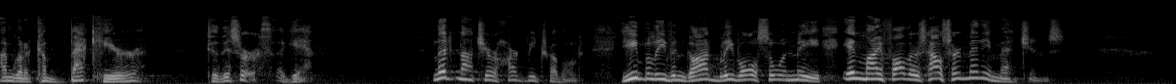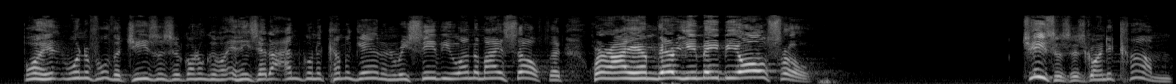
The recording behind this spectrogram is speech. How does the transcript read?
I'm going to come back here to this earth again. Let not your heart be troubled. Ye believe in God, believe also in me. In my Father's house are many mansions. Boy, it's wonderful that Jesus is going to go. And he said, I'm going to come again and receive you unto myself, that where I am, there ye may be also. Jesus is going to come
